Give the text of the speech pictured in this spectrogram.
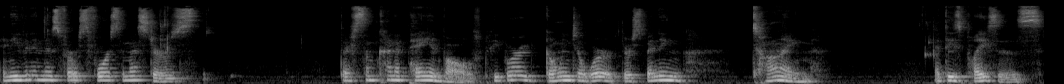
And even in those first four semesters, there's some kind of pay involved. People are going to work, they're spending time at these places.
